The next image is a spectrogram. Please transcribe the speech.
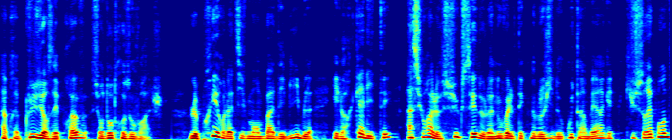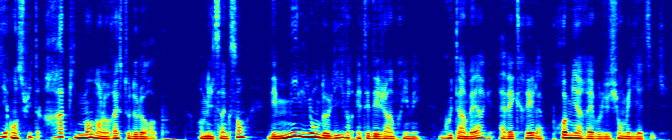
après plusieurs épreuves sur d'autres ouvrages le prix relativement bas des Bibles et leur qualité assura le succès de la nouvelle technologie de Gutenberg qui se répandit ensuite rapidement dans le reste de l'Europe. En 1500, des millions de livres étaient déjà imprimés. Gutenberg avait créé la première révolution médiatique.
